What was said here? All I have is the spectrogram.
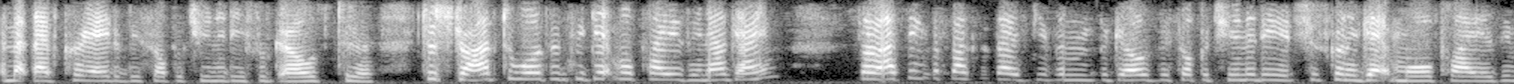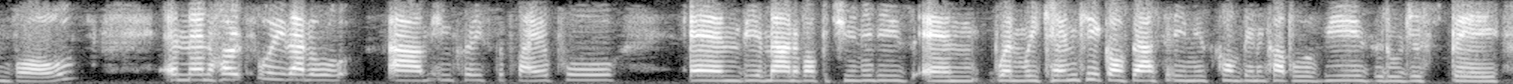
and that they've created this opportunity for girls to, to strive towards and to get more players in our game. So I think the fact that they've given the girls this opportunity, it's just going to get more players involved. And then hopefully that'll um, increase the player pool and the amount of opportunities. And when we can kick off our seniors comp in a couple of years, it'll just be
